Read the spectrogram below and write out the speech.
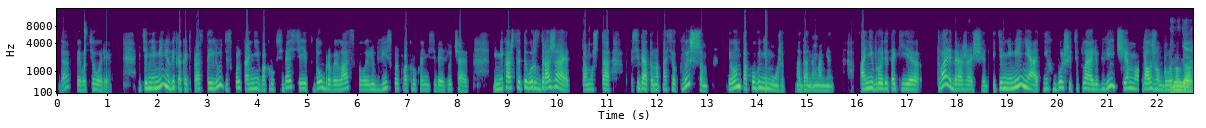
да, по его теории. И тем не менее, он как эти простые люди, сколько они вокруг себя сеют доброго и ласкового, и любви, сколько вокруг они себя излучают. И мне кажется, это его раздражает, потому что себя-то он относил к высшим, и он такого не может на данный момент. Они вроде такие твари дрожащие, и тем не менее от них больше тепла и любви, чем должно было ну, Да.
